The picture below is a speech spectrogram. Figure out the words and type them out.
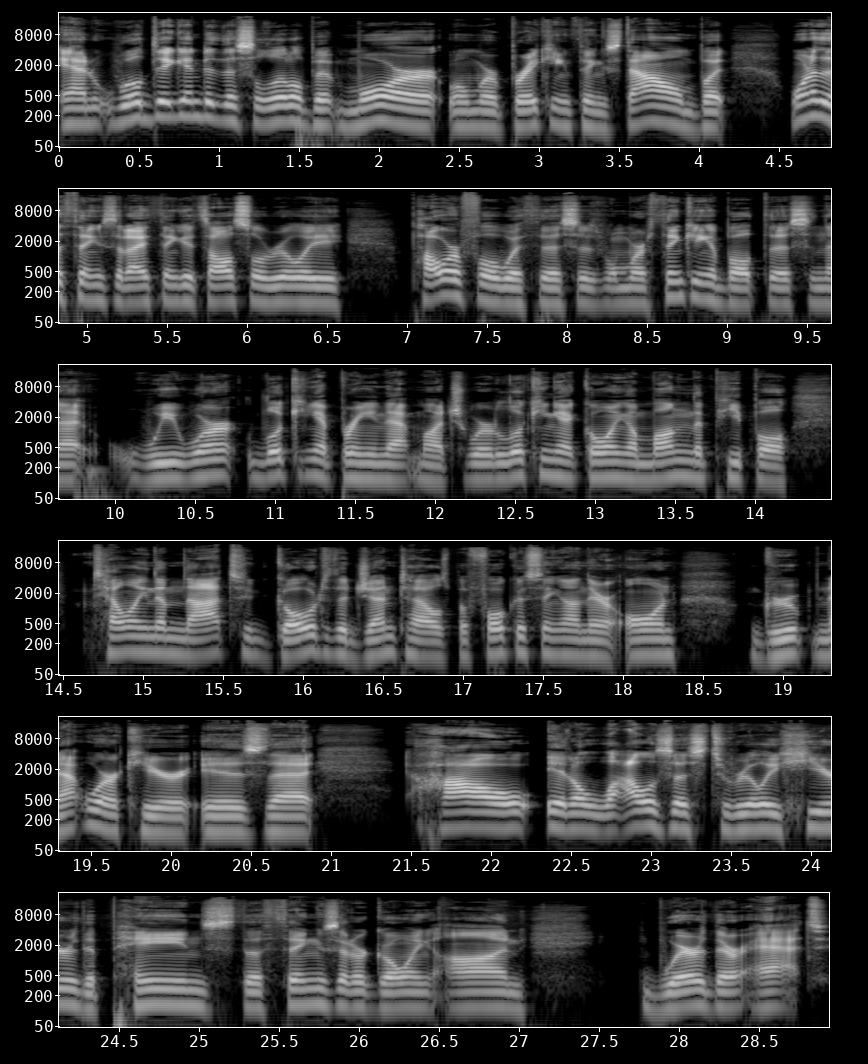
And we'll dig into this a little bit more when we're breaking things down. But one of the things that I think it's also really powerful with this is when we're thinking about this and that we weren't looking at bringing that much. We're looking at going among the people, telling them not to go to the Gentiles, but focusing on their own group network here is that how it allows us to really hear the pains, the things that are going on where they're at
